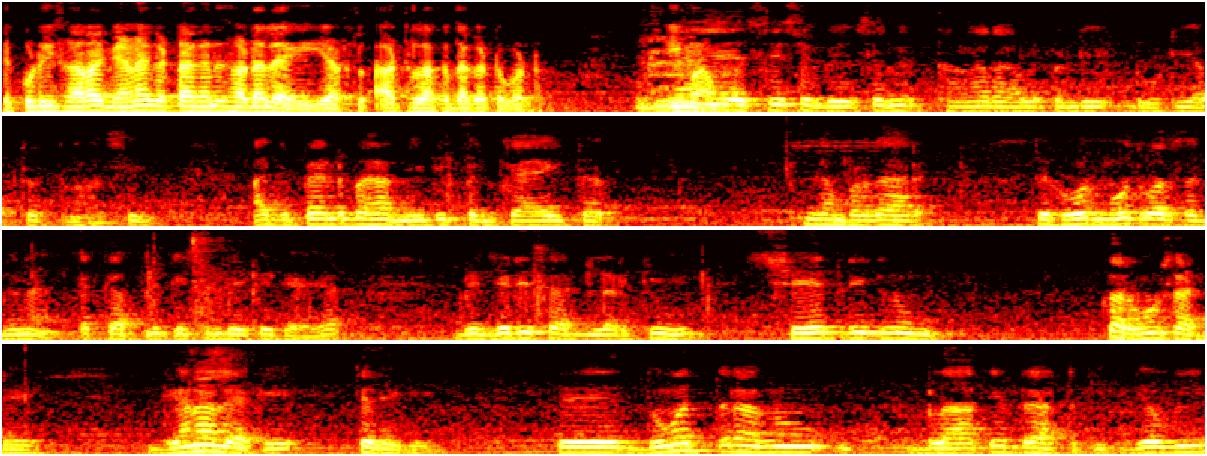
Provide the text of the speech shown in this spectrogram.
ਤੇ ਕੁੜੀ ਸਾਰਾ ਗਹਿਣਾ ਗੱਟਾ ਕਹਿੰਦੇ ਸਾਡਾ ਲੈ ਗਈ 8 ਲੱਖ ਦਾ ਘੱਟੋ ਘੱਟ। ਕੀ ਮਾਮਲਾ ਐਸਏ ਸੁਖਦੇਵ ਸਿੰਘ ਥਾਣਾ ਰਾਵਲਪਿੰਡੀ ਡਿਊਟੀ ਅਫਸਰ ਤੈਨਾਤ ਸੀ। ਅੱਜ ਪਿੰਡ ਬਹਾਨੀ ਦੀ ਪੰਚਾਇਤ ਲੰਬੜਦਾਰ ਤੇ ਹੋਰ ਮੋਹਤਵਾਰ ਸੱਜਣ ਇੱਕ ਐਪਲੀਕੇਸ਼ਨ ਦੇ ਕੇ ਗਏ ਆ ਵੀ ਜਿਹੜੀ ਸਾਡੀ ਲੜਕੀ 6 ਤਰੀਕ ਨੂੰ ਘਰੋਂ ਸਾਡੇ ਗਹਿਣਾ ਲੈ ਕੇ ਚਲੇ ਗਈ ਤੇ ਦੋਵੇਂ ਤਰ੍ਹਾਂ ਨੂੰ ਬੁਲਾ ਕੇ ਡਰਾਫਟ ਕੀਤੀ ਜਾਊਗੀ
